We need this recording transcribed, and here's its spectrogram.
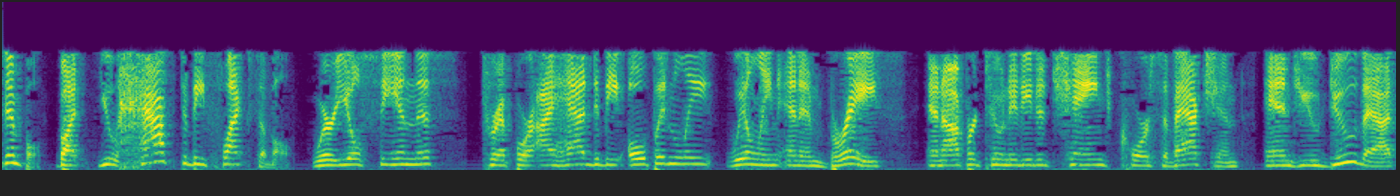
simple. But you have to be flexible. Where you'll see in this trip where I had to be openly willing and embrace an opportunity to change course of action. And you do that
